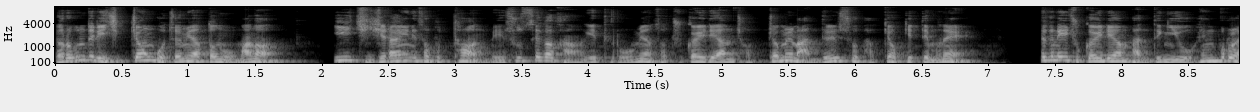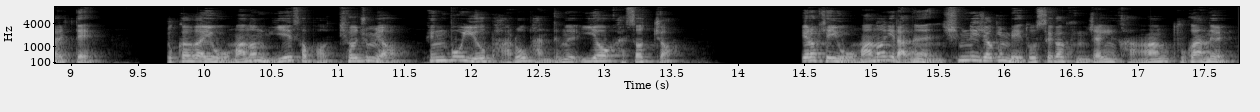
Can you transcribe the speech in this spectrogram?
여러분들이 직전 고점이었던 5만원 이 지지라인에서부터 매수세가 강하게 들어오면서 주가에 대한 저점을 만들 수밖에 없기 때문에 최근에 주가에 대한 반등 이후 횡보를 할 때 주가가 이 5만원 위에서 버텨주며 횡보 이후 바로 반등을 이어갔었죠. 이렇게 이 5만원이라는 심리적인 매도세가 굉장히 강한 구간을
